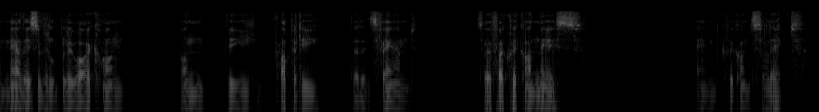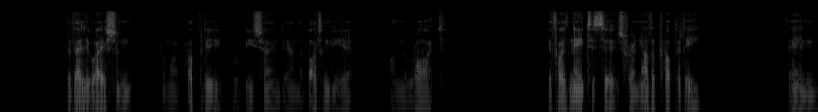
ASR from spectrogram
and now there's a little blue icon on the property that it's found. So if I click on this and click on select the valuation for my property will be shown down the bottom here on the right. If I need to search for another property, then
